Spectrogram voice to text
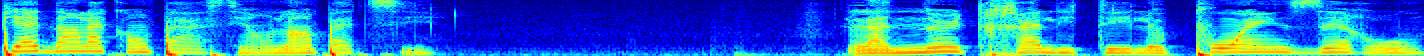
Puis être dans la compassion, l'empathie, la neutralité, le point zéro.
